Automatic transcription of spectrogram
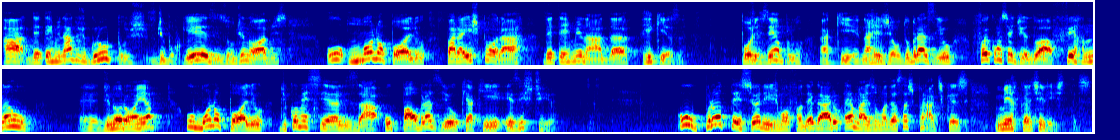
a determinados grupos de burgueses ou de nobres o monopólio para explorar determinada riqueza. Por exemplo, aqui na região do Brasil, foi concedido a Fernão eh, de Noronha o monopólio de comercializar o pau-brasil que aqui existia. O protecionismo alfandegário é mais uma dessas práticas mercantilistas.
